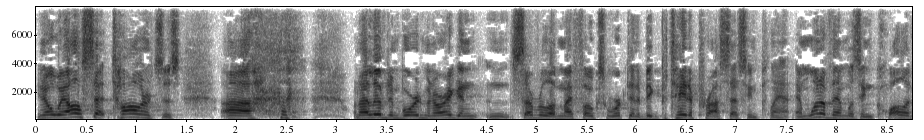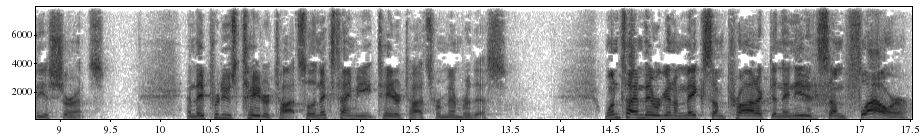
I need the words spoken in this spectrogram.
You know, we all set tolerances. Uh, when I lived in Boardman, Oregon, several of my folks worked in a big potato processing plant, and one of them was in quality assurance. And they produced tater tots. So the next time you eat tater tots, remember this. One time they were going to make some product and they needed some flour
